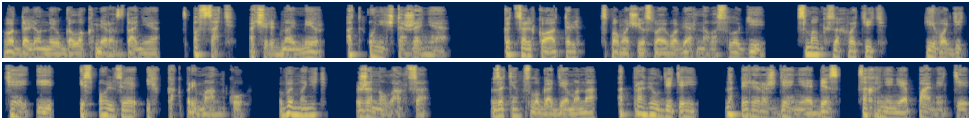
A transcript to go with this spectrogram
в отдаленный уголок мироздания спасать очередной мир от уничтожения, Кацалькоатль с помощью своего верного слуги смог захватить его детей и, используя их как приманку, выманить жену Ланса. Затем слуга демона отправил детей на перерождение без сохранения памяти,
